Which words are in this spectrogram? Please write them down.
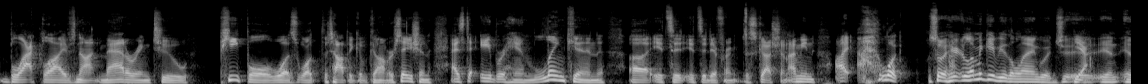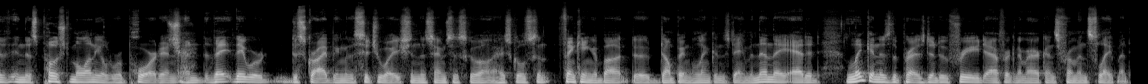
Black lives not mattering to people was what the topic of conversation. As to Abraham Lincoln, uh, it's a, it's a different discussion. I mean, I, I look. So here, let me give you the language uh, Yeah. in, in in this post millennial report, and, and they, they were describing the situation, the San Francisco high schools thinking about uh, dumping Lincoln's name, and then they added Lincoln is the president who freed African Americans from enslavement.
